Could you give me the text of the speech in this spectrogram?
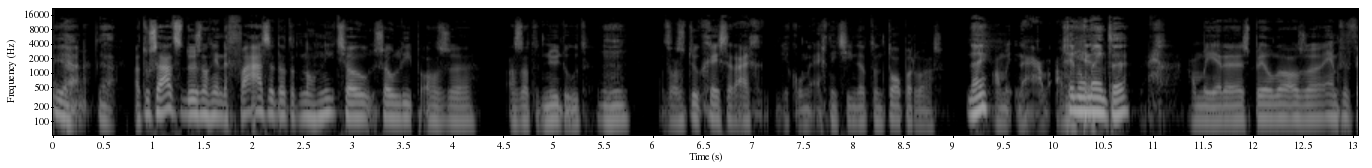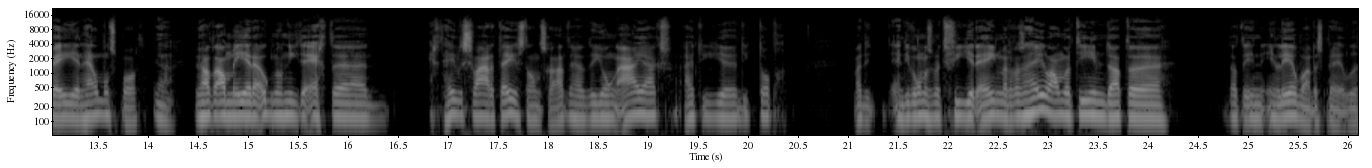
Ja. ja. Maar toen zaten ze dus nog in de fase dat het nog niet zo, zo liep als, eh, als dat het nu doet. Mhm. Want het was natuurlijk gisteren eigenlijk... Je kon echt niet zien dat het een topper was. Nee? Alme- nou Almere, Geen moment, hè? Almere speelde als eh, MVV en Helmond Sport. Ja. Nu had Almere ook nog niet echt, eh, echt hele zware tegenstanders gehad. De jong Ajax uit die, eh, die top. Maar die, en die wonnen ze met 4-1. Maar dat was een heel ander team dat, eh, dat in, in Leeuwarden speelde.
